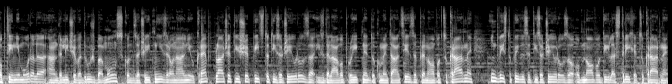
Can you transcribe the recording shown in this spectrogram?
Ob tem je morala Andrličeva družba Mons kot začetni izravnalni ukrep plačati še 500 tisoč evrov za izdelavo projektne dokumentacije za prenovo cukrarne in 250 tisoč evrov za obnovo dela strehe cukrarne.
